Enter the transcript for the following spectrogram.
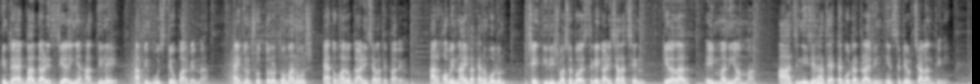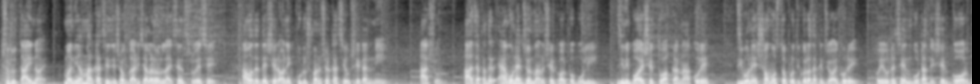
কিন্তু একবার গাড়ির স্টিয়ারিং এ হাত দিলে আপনি বুঝতেও পারবেন না। একজন সত্তরোর্ধ মানুষ এত ভালো গাড়ি চালাতে পারেন। আর হবে নাই বা কেন বলুন? সেই তিরিশ বছর বয়স থেকে গাড়ি চালাচ্ছেন কেরালার এই মানি আম্মা। আজ নিজের হাতে একটা গোটা ড্রাইভিং ইনস্টিটিউট চালান তিনি। শুধু তাই নয়, মানি আম্মার কাছে যেসব গাড়ি চালানোর লাইসেন্স রয়েছে, আমাদের দেশের অনেক পুরুষ মানুষের কাছেও সেটা নেই। আসুন, আজ আপনাদের এমন একজন মানুষের গল্প বলি, যিনি বয়সের তোয়াক্কা না করে জীবনের সমস্ত প্রতিকূলতাকে জয় করে হয়ে উঠেছেন গোটা দেশের গর্ব।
